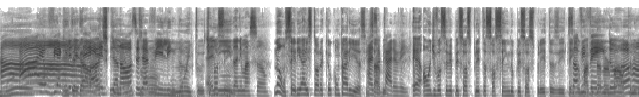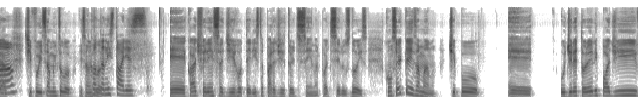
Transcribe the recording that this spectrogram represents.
Ah, eu vi aquele Intergaláctico, desenho. Nossa, eu já vi, lindo. Muito. É Tipo linda assim. a animação. Não, seria a história que eu contaria, assim, ah, essa sabe? cara, velho. É, onde você vê pessoas pretas só sendo pessoas pretas e tendo Só uma vida vivendo, normal, tá ligado? aham, Tipo, isso é muito louco. Isso é muito louco. Contando histórias. É, qual a diferença de roteirista para diretor de cena? Pode ser os dois? Com certeza, mano. Tipo, é, o diretor, ele pode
